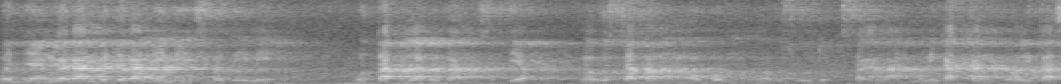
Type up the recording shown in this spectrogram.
penyelenggaraan kejuaraan ini seperti ini mutlak dilakukan setiap pengurus cabang maupun pengurus untuk sarana meningkatkan kualitas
